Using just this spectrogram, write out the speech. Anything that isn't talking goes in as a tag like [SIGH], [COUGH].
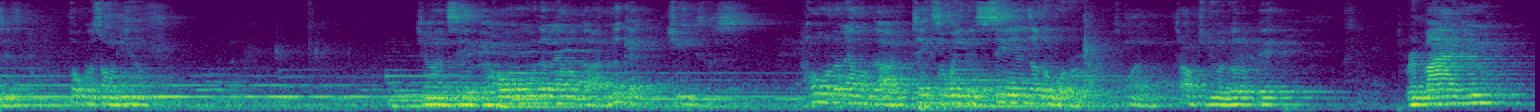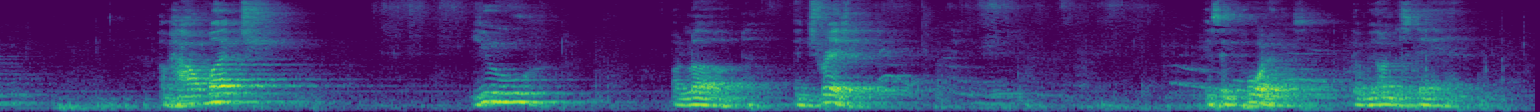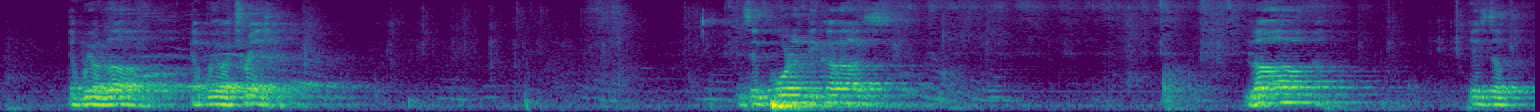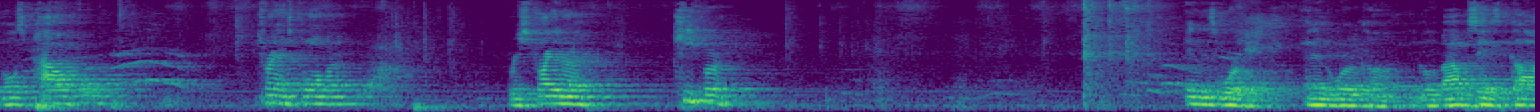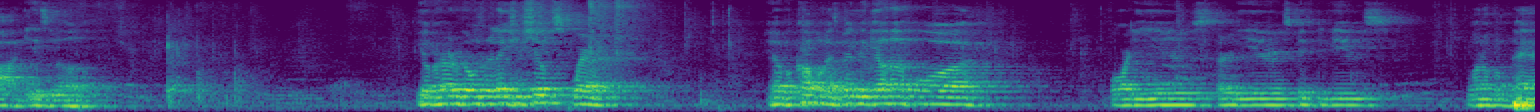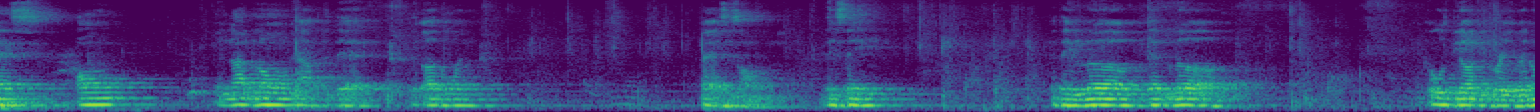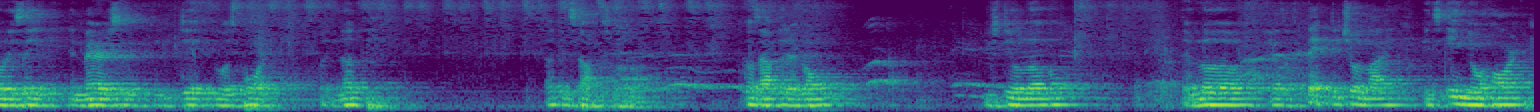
just focus on him. John said, Behold the Lamb of God. Look at Jesus. Behold the Lamb of God who takes away the sins of the world. I just want to talk to you a little bit. Remind you of how much you are loved and treasured. It's important that we understand that we are loved, that we are treasured. It's important because love is the most powerful transformer, restrainer, keeper in this world and in the world to come. You know, the Bible says God is love. You ever heard of those relationships where you have a couple that's been together for 40 years, 30 years, 50 years. One of them passed on, and not long after that, the other one passes on. They say that they love, that love goes beyond the grave. I know they say in marriage that death do us part, but nothing, nothing stops love. Because after they're gone, you still love them. Their love has affected your life. It's in your heart.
